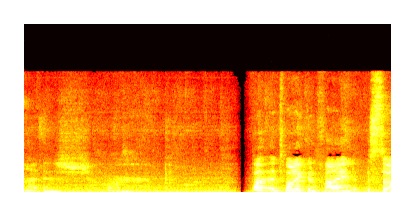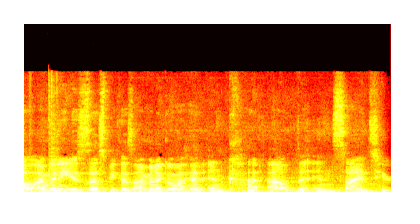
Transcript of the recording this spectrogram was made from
not as sharp. But it's what I can find. So I'm going to use this because I'm going to go ahead and cut out the insides here.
